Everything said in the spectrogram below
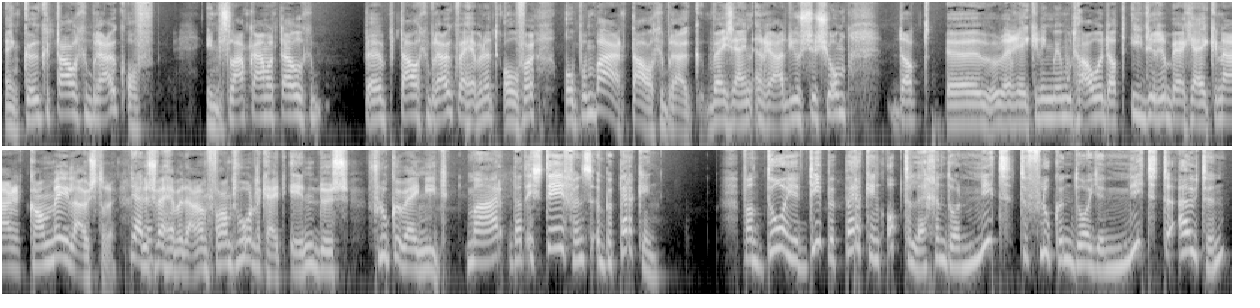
en keukentaalgebruik of in de slaapkamer eh, taalgebruik. Wij hebben het over openbaar taalgebruik. Wij zijn een radiostation dat eh, rekening mee moet houden dat iedere bergijkenaar kan meeluisteren. Ja, dus dat- wij hebben daar een verantwoordelijkheid in, dus vloeken wij niet. Maar dat is tevens een beperking. Want door je die beperking op te leggen, door niet te vloeken, door je niet te uiten,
